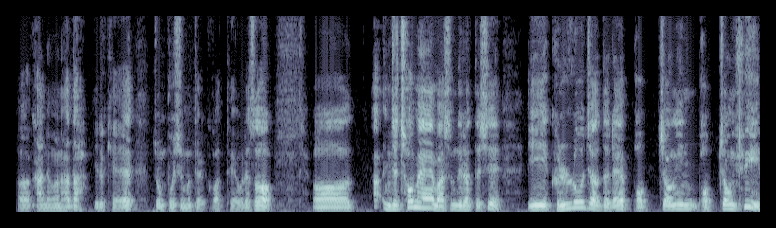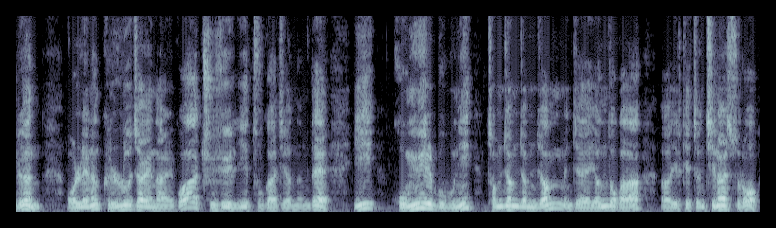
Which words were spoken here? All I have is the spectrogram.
어, 가능은 하다. 이렇게 좀 보시면 될 것 같아요. 그래서 어 아, 이제 처음에 말씀드렸듯이 이 근로자들의 법정인 법정 휴일은 원래는 근로자의 날과 주휴일 이 두 가지였는데 이 공휴일 부분이 점점 점점 이제 연도가 어, 이렇게 전- 지날수록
